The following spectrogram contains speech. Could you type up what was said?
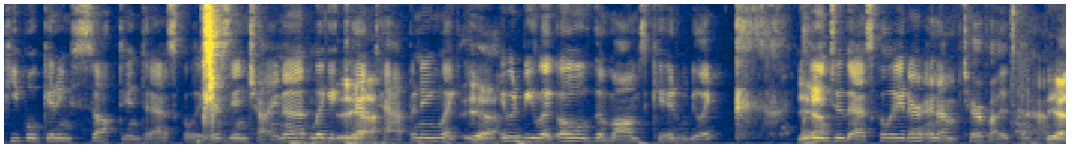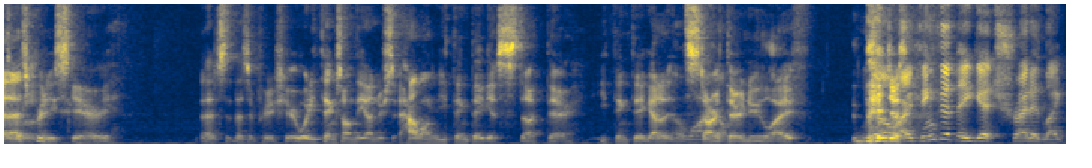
people getting sucked into escalators in China. Like it kept Yeah. happening. Like Yeah, it would be like, oh, the mom's kid would be like yeah, into the escalator, and I'm terrified it's gonna happen. yeah. That's me. pretty scary. That's that's a pretty scary. What do you think's on the under? How long do you think they get stuck there? You think they gotta start their new life? They No, just. I think that they get shredded like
